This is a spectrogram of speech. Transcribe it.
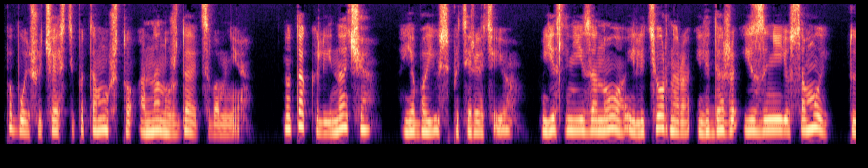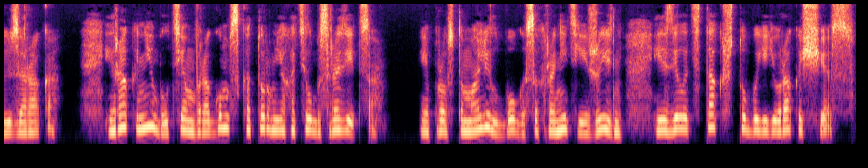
по большей части потому, что она нуждается во мне. Но так или иначе, я боюсь потерять ее. Если не из-за Ноа или Тернера, или даже из-за нее самой, то из-за рака. И рак не был тем врагом, с которым я хотел бы сразиться. Я просто молил Бога сохранить ей жизнь и сделать так, чтобы ее рак исчез.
